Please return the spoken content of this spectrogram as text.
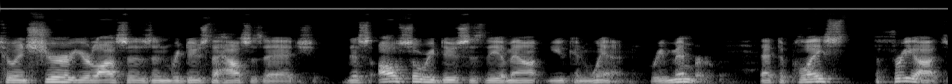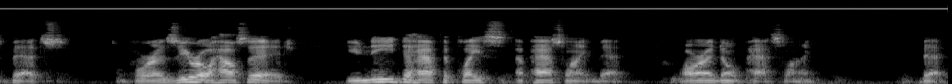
to ensure your losses and reduce the house's edge. This also reduces the amount you can win. Remember that to place the free odds bets for a zero house edge, you need to have to place a pass line bet or a don't pass line bet,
